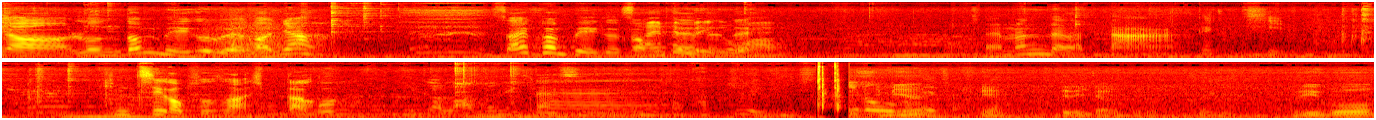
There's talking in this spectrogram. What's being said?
야 런던 베이글 왜 가냐? 사이판 베이글 가면 사이판 되는데. 잘 만들었다. 그치. 김치가 없어서 아쉽다고? 그러니까 라면에 김치 닭줄에 김치 보시면 예, 내리장으로. 그리고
